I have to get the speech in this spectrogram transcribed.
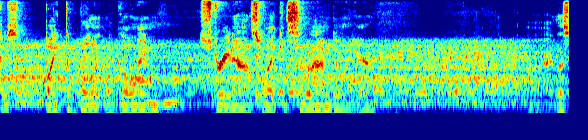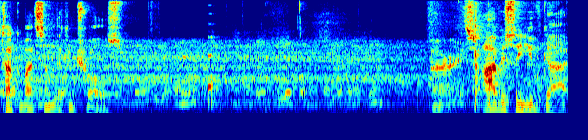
Just bite the bullet and go in straight on so I can see what I'm doing here. All right, let's talk about some of the controls. All right, so obviously you've got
